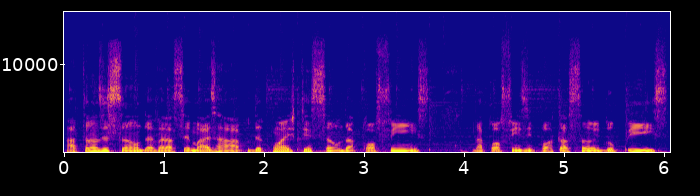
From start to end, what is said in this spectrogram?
A transição deverá ser mais rápida com a extinção da COFINS, da COFINS Importação e do PIS,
